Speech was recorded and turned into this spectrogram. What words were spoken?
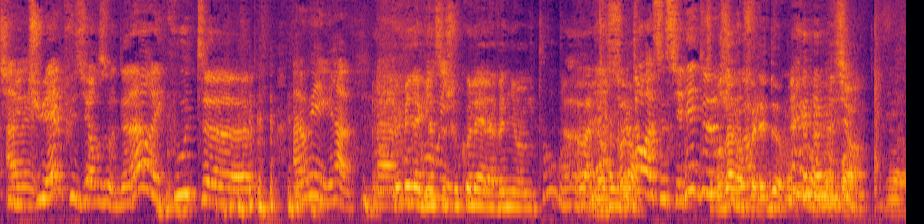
tu, Ah ouais. tu aimes plusieurs odeurs, écoute, euh, Ah oui, grave. Bah, Tu peux mettre la glace oui. au chocolat et la vanille en même temps euh, voilà, autant associer les deux. C'est pour tu ça qu'on fait les deux, moi. Bien sûr. Voilà.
